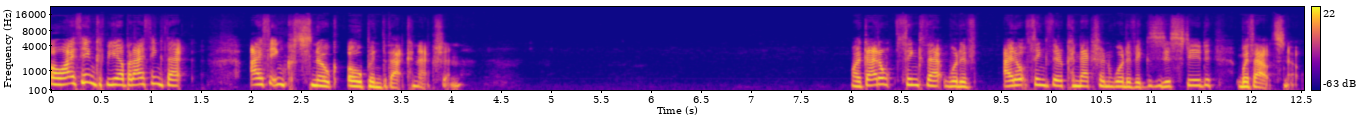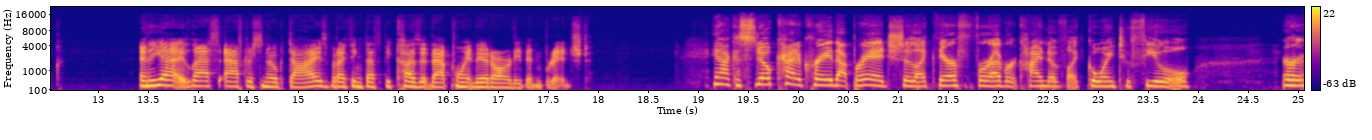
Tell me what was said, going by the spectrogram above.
Oh, I think yeah, but I think that I think Snoke opened that connection. Like I don't think that would have I don't think their connection would have existed without Snoke. And yeah, it lasts after Snoke dies, but I think that's because at that point they had already been bridged. Yeah, because Snoke kind of created that bridge, so like they're forever kind of like going to feel or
